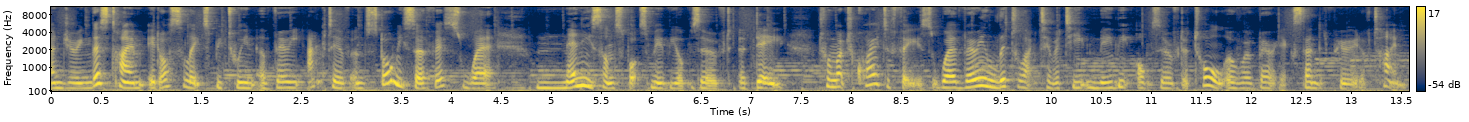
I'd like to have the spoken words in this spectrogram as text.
And during this time, it oscillates between a very active and stormy surface where many sunspots may be observed a day to a much quieter phase where very little activity may be observed at all over a very extended period of time.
